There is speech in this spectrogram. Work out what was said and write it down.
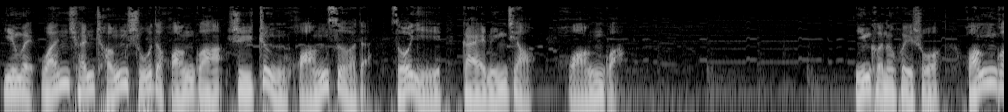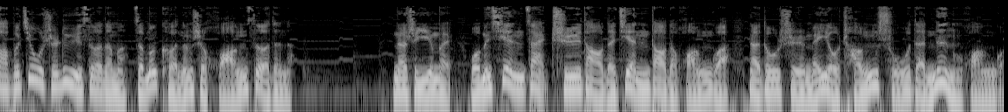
因为完全成熟的黄瓜是正黄色的，所以改名叫黄瓜。您可能会说，黄瓜不就是绿色的吗？怎么可能是黄色的呢？那是因为我们现在吃到的、见到的黄瓜，那都是没有成熟的嫩黄瓜。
